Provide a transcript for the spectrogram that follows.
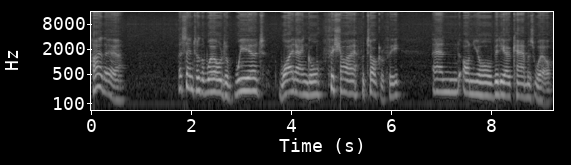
Hi there. Let's enter the world of weird, wide-angle, fisheye photography and on your video cam as well.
